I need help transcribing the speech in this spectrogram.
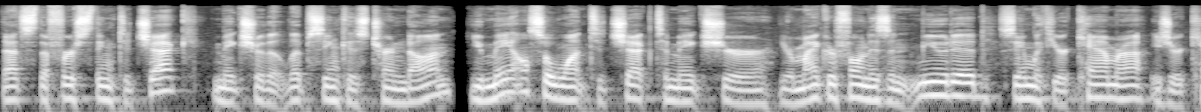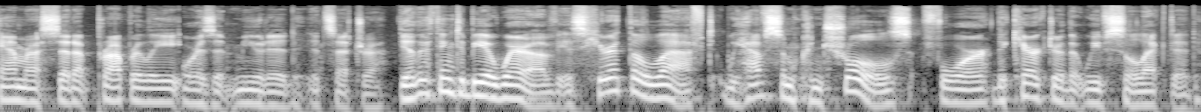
that's the first thing to check. Make sure that lip sync is turned on. You may also want to check to make sure your microphone isn't muted. Same with your camera. Is your camera set up properly or is it muted, etc. The other thing to be aware of is here at the left, we have some controls for the character that we've selected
